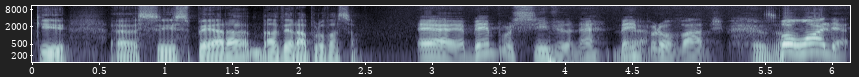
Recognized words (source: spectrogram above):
que uh, se espera haverá aprovação. É, é bem possível, né? Bem é. provável. Exato. Bom, olha,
